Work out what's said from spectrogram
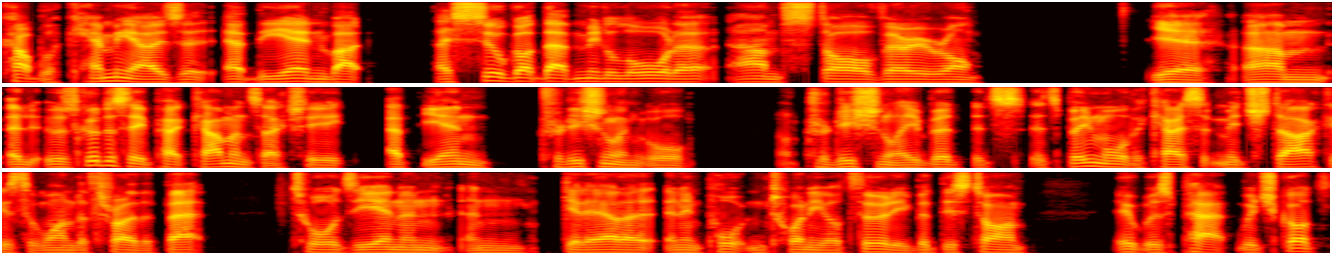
couple of cameos at, at, the end, but they still got that middle order um, style very wrong. Yeah, um, it, it, was good to see Pat Cummins actually at the end, traditionally, or not traditionally, but it's it's been more the case that Mitch Starc is the one to throw the bat towards the end and, and get out a, an important 20 or 30. But this time it was Pat, which got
